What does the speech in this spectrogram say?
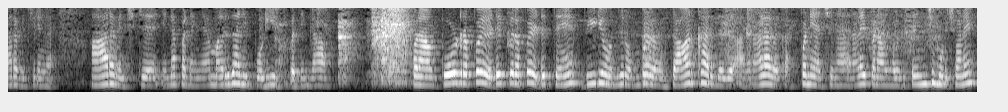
ஆற வச்சிருங்க. ஆற வச்சுட்டு என்ன பண்ணுங்க? மருதாணி பொடி இருக்கு பார்த்தீங்களா? இப்போ நான் போடுறப்ப எடுக்கிறப்ப எடுத்தேன். வீடியோ வந்து ரொம்ப டார்க்காக இருந்தது. அதனால் அதை கட் பண்ணியாச்சுங்க. அதனால் இப்போ நான் உங்களுக்கு செஞ்சு முடிச்சோன்னே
